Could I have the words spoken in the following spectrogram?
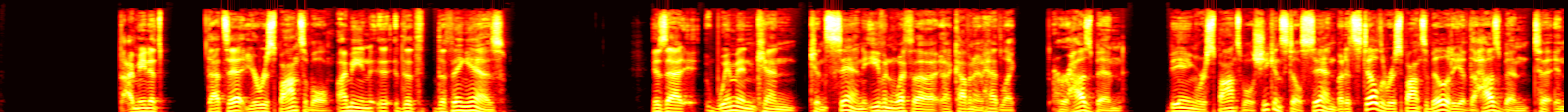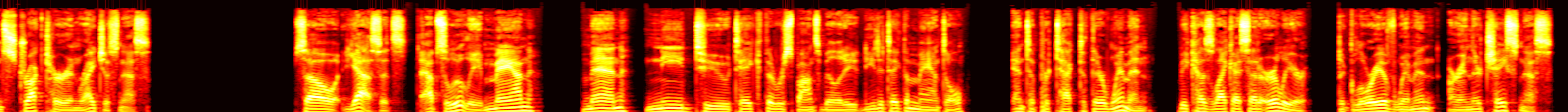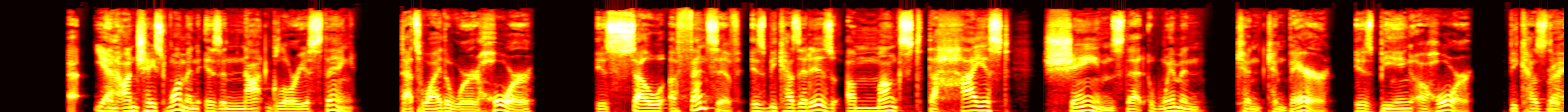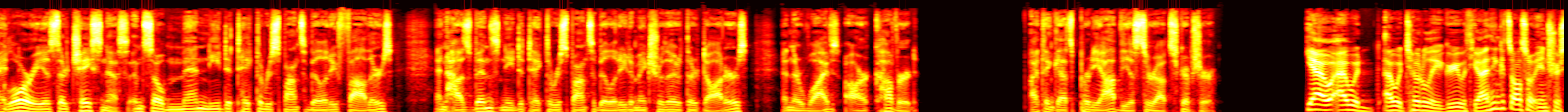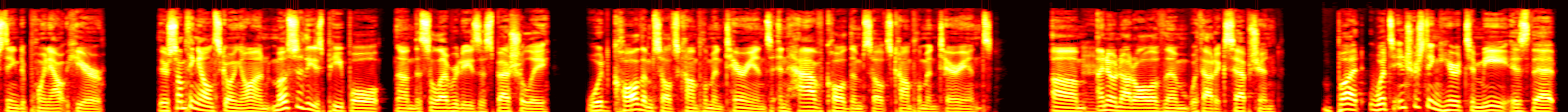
I mean, it's that's it. You're responsible. I mean, the the thing is, is that women can can sin even with a, a covenant head like her husband being responsible. She can still sin, but it's still the responsibility of the husband to instruct her in righteousness. So, yes, it's absolutely man, men need to take the responsibility, need to take the mantle and to protect their women. Because, like I said earlier, the glory of women are in their chasteness. Uh, yeah. An unchaste woman is a not glorious thing. That's why the word whore is so offensive, is because it is amongst the highest shames that women can can bear is being a whore because their right. glory is their chasteness. And so men need to take the responsibility, fathers and husbands need to take the responsibility to make sure that their daughters and their wives are covered. I think that's pretty obvious throughout scripture. Yeah, I would I would totally agree with you. I think it's also interesting to point out here there's something else going on. Most of these people, um, the celebrities especially, would call themselves complementarians and have called themselves complementarians. Um, mm. I know not all of them without exception. But what's interesting here to me is that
